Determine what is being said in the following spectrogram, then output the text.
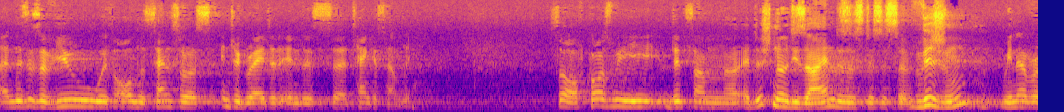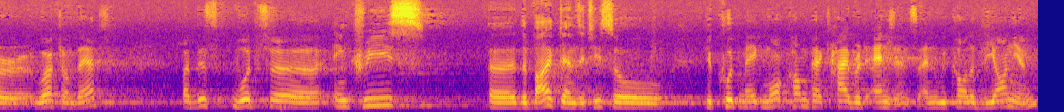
And this is a view with all the sensors integrated in this uh, tank assembly. So of course we did some uh, additional design. This is, this is a vision. We never worked on that. But this would uh, increase uh, the bulk density so you could make more compact hybrid engines, and we call it the onion.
